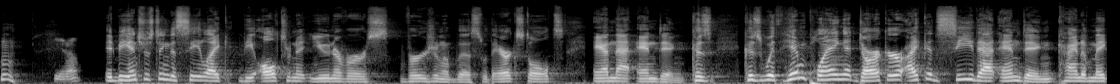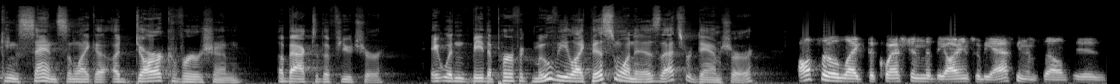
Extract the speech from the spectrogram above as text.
you know? It'd be interesting to see like the alternate universe version of this with Eric Stoltz and that ending. Cause, cause with him playing it darker, I could see that ending kind of making sense in like a, a dark version of Back to the Future. It wouldn't be the perfect movie like this one is, that's for damn sure. also like the question that the audience would be asking themselves is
